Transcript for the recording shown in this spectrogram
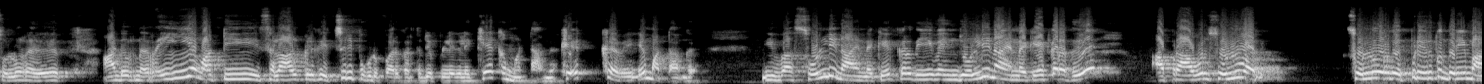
சொல்லுறாரு. ஆண்டவர் நிறைய வாட்டி சில ஆட்களுக்கு எச்சரிப்பு கொடுப்பாரு கருத்துடைய பிள்ளைகளை. கேட்க மாட்டாங்க. கேட்கவே மாட்டாங்க. இவ சொல்லி நான் என்ன கேட்கறது? இவன் சொல்லி நான் என்ன கேட்கறது? அப்புறம் அவர் சொல்லுவாரு. சொல்லுவது எப்படி இருக்கும் தெரியுமா?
